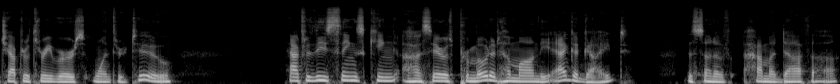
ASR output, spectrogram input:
chapter 3 verse 1 through 2 after these things King Ahasuerus promoted Haman the Agagite, the son of Hammedatha,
